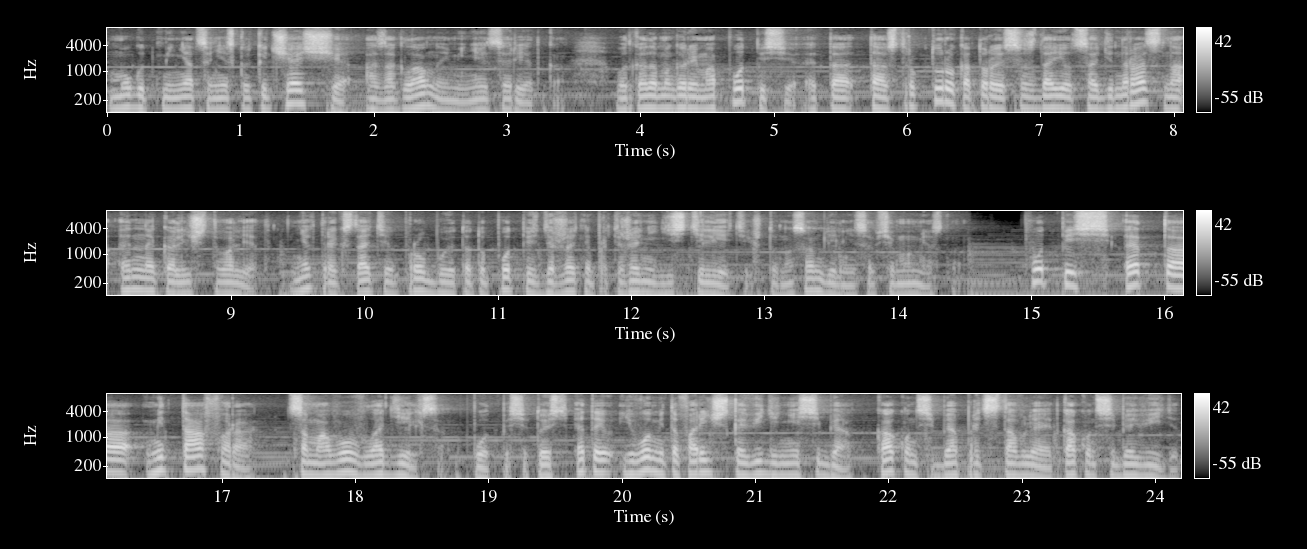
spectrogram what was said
могут меняться несколько чаще, а заглавные меняются редко. Вот когда мы говорим о подписи, это та структура, которая создается один раз на энное количество лет. Некоторые, кстати, пробуют эту подпись держать на протяжении десятилетий, что на самом деле не совсем уместно. Подпись – это метафора самого владельца подписи. То есть это его метафорическое видение себя, как он себя представляет, как он себя видит.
